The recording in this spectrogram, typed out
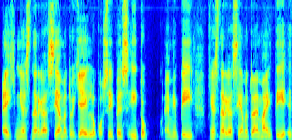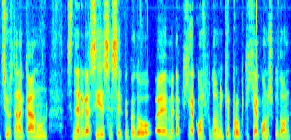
έχει μια συνεργασία με το Yale, όπως είπες, ή το MEP μια συνεργασία με το MIT, έτσι ώστε να κάνουν συνεργασίες σε επίπεδο ε, μεταπτυχιακών σπουδών ή και προπτυχιακών σπουδών.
